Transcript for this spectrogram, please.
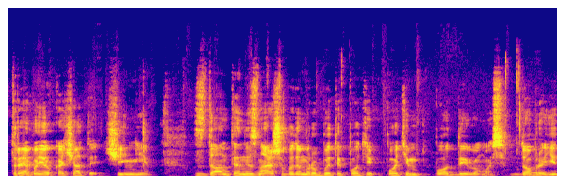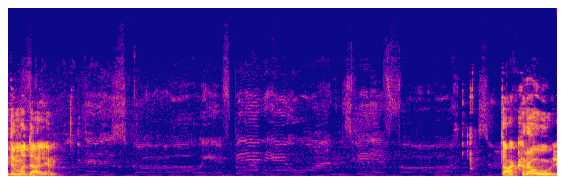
треба його качати чи ні. З Данте не знаю, що будемо робити, потім, потім подивимось. Добре, їдемо далі. Так, Рауль.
